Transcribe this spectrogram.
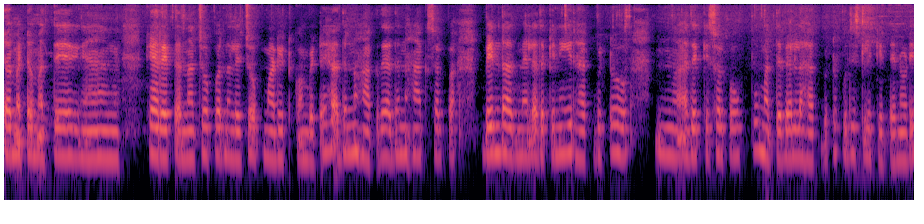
ಟೊಮೆಟೊ ಮತ್ತು ಕ್ಯಾರೆಟನ್ನು ಚೋಪರ್ನಲ್ಲಿ ಚೋಪ್ ಮಾಡಿ ಇಟ್ಕೊಂಡ್ಬಿಟ್ಟೆ. ಅದನ್ನು ಹಾಕಿದೆ, ಅದನ್ನು ಹಾಕಿ ಸ್ವಲ್ಪ ಬೆಂದಾದಮೇಲೆ ಅದಕ್ಕೆ ನೀರು ಹಾಕಿಬಿಟ್ಟು ಅದಕ್ಕೆ ಸ್ವಲ್ಪ ಉಪ್ಪು ಮತ್ತು ಬೆಲ್ಲ ಹಾಕಿಬಿಟ್ಟು ಕುದಿಸ್ಲಿಕ್ಕಿಟ್ಟೆ ನೋಡಿ.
